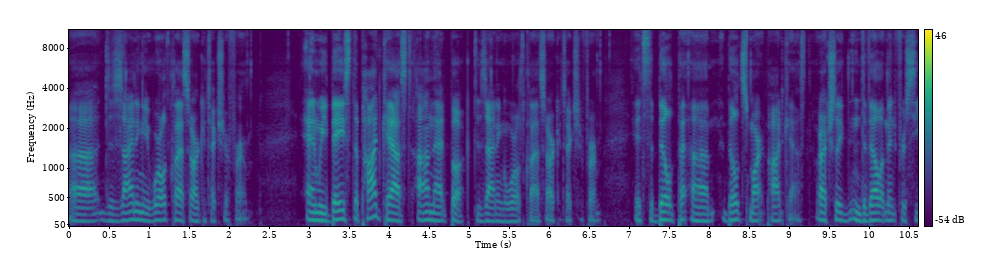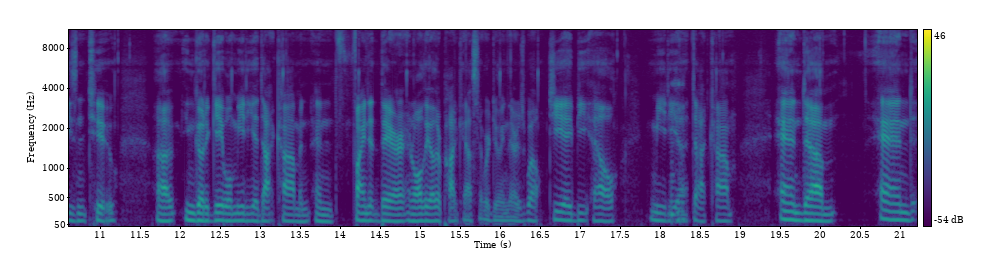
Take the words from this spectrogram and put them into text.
uh, Designing a World Class Architecture Firm, and we based the podcast on that book, Designing a World Class Architecture Firm. It's the Build uh, Build Smart podcast. We're actually in development for season two uh, you can go to gablmedia.com and, and find it there and all the other podcasts that we're doing there as well. G A B L media.com. And, um, and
